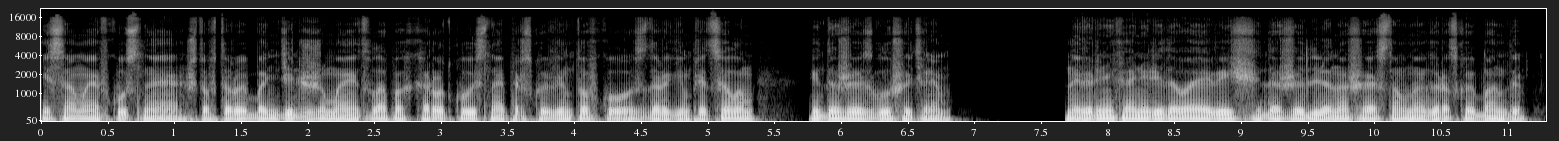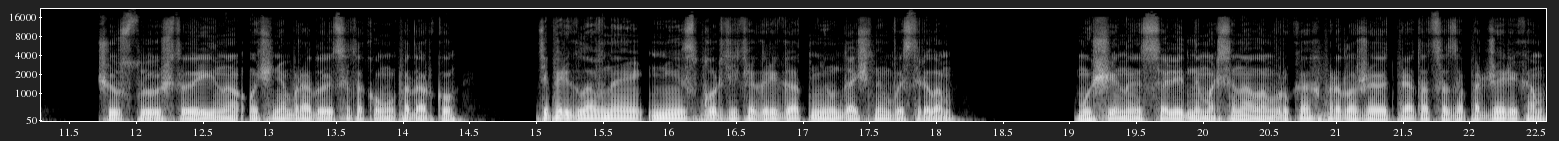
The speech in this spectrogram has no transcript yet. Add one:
И самое вкусное, что второй бандит сжимает в лапах короткую снайперскую винтовку с дорогим прицелом и даже с глушителем. Наверняка не рядовая вещь даже для нашей основной городской банды. Чувствую, что Ирина очень обрадуется такому подарку. Теперь главное не испортить агрегат неудачным выстрелом. Мужчины с солидным арсеналом в руках продолжают прятаться за поджериком,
